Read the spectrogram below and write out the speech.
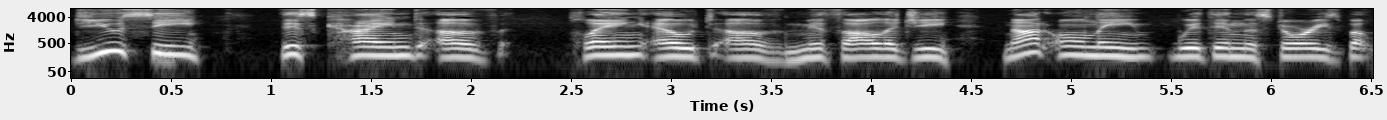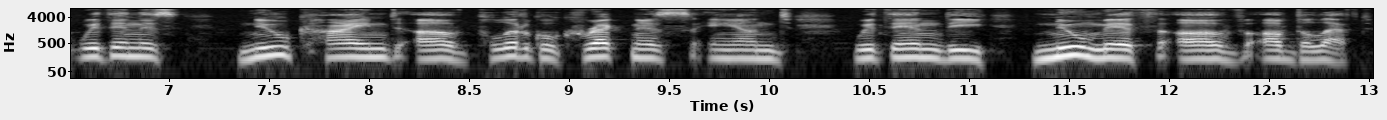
do you see this kind of playing out of mythology, not only within the stories, but within this new kind of political correctness and within the new myth of, of the left?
